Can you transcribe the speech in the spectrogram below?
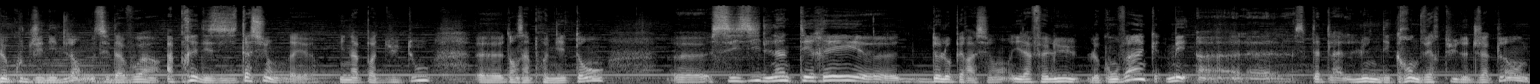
Le coup de génie de langue, c'est d'avoir, après des hésitations d'ailleurs, il n'a pas du tout, euh, dans un premier temps, euh, saisi l'intérêt euh, de l'opération. Il a fallu le convaincre, mais euh, c'est peut-être l'une des grandes vertus de Jack Lang,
